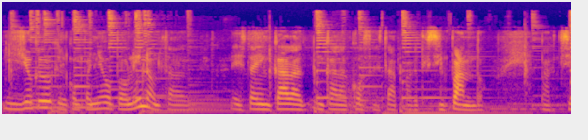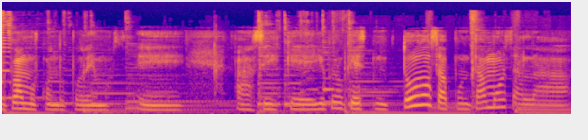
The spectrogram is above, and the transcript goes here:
y yo creo que el compañero Paulino está, en, cada, en cada cosa, está participando. Participamos cuando podemos. Eh, así que yo creo que todos apuntamos a la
